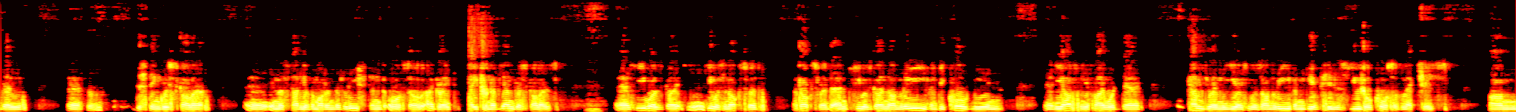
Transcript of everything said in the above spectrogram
very uh, distinguished scholar uh, in the study of the modern Middle East and also a great patron of younger scholars. Mm. Uh, he was going, he, he, was in Oxford, at Oxford, and he was going on leave, and he called me in. And he asked me if I would uh, come during the year he was on leave and give his usual course of lectures on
